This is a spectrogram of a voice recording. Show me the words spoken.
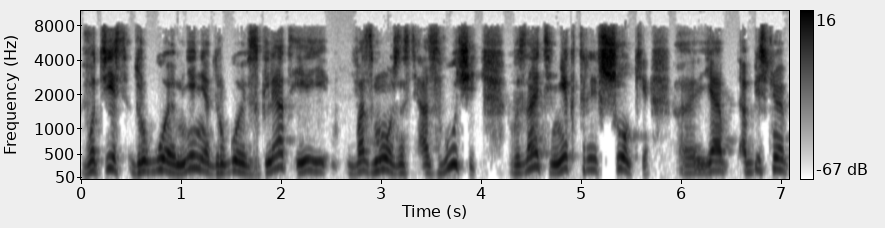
Вот есть другое мнение, другое другой взгляд и возможность озвучить. Вы знаете, некоторые в шоке. Э, я объясню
